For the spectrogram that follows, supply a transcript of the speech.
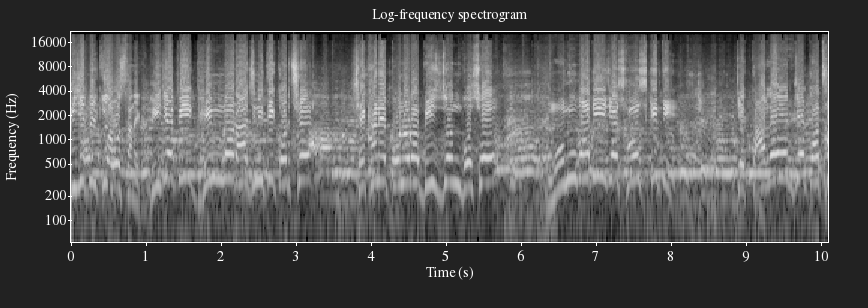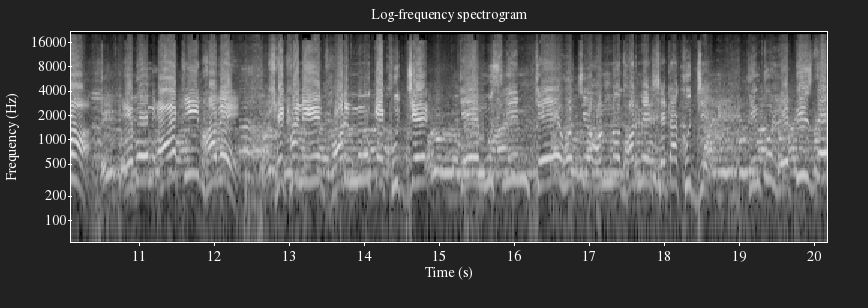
বিজেপির কি অবস্থান এখানে বিজেপি ঘৃণ্য রাজনীতি করছে। সেখানে পনেরো বিশ জন বসে মনুবাদী যে সংস্কৃতি, যে তাদের যে কথা এবং একইভাবে সেখানে ধর্মকে খুঁজছে, কে মুসলিম, কে হচ্ছে অন্য ধর্মের সেটা খুঁজছে। কিন্তু রেপিসদের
